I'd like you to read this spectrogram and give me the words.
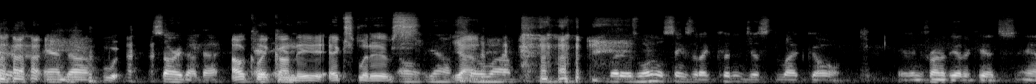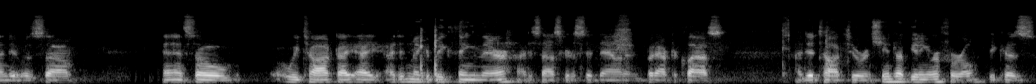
And uh, sorry about that. I'll click and- on the expletives. Oh, yeah. Yeah. So, uh, but it was one of those things that I couldn't just let go in front of the other kids. And it was, um, and so we talked. I, I, I didn't make a big thing there. I just asked her to sit down. And, but after class, I did talk to her and she ended up getting a referral because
